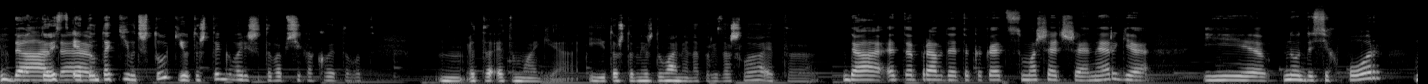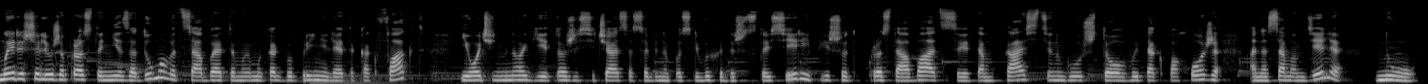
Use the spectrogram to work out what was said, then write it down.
Да, вот, то есть да. это вот такие вот штуки, вот то, что ты говоришь, это вообще какое-то вот это, это магия. И то, что между вами она произошла, это... Да, это правда, это какая-то сумасшедшая энергия. И, ну, до сих пор мы решили уже просто не задумываться об этом, и мы как бы приняли это как факт. И очень многие тоже сейчас, особенно после выхода шестой серии, пишут просто овации там кастингу, что вы так похожи. А на самом деле, ну,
